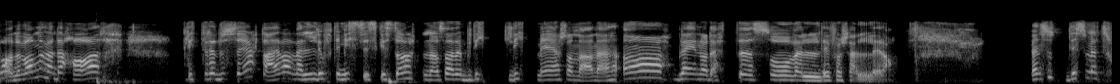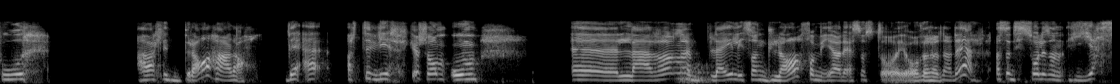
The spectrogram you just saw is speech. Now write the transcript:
badevannet, men det har blitt redusert. Jeg var veldig optimistisk i starten, og så har det blitt litt mer sånn der Å, ble nå dette så veldig forskjellig, da. Men så, det som jeg tror har vært litt bra her, da, det er at det virker som om eh, lærerne ble litt sånn glad for mye av det som står i overordna del. Altså, de så litt sånn Yes!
